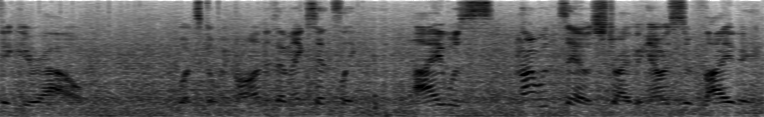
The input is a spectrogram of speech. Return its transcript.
figure out what's going on, if that makes sense. Like, I was, I wouldn't say I was striving, I was surviving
